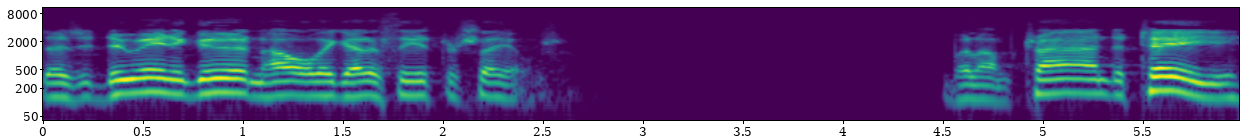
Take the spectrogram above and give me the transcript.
Does it do any good? No, they got to see it themselves. But I'm trying to tell you,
